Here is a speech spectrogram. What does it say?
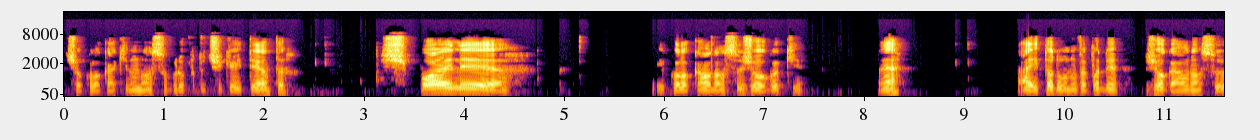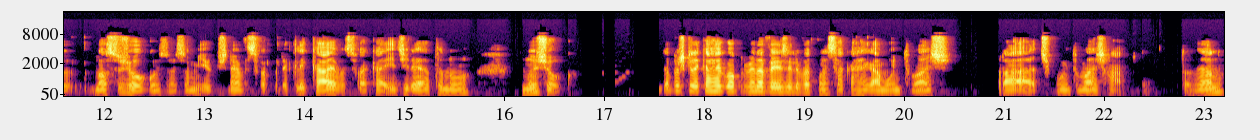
Deixa eu colocar aqui no nosso grupo do TIC80, spoiler! E colocar o nosso jogo aqui, né? Aí todo mundo vai poder jogar o nosso, nosso jogo, os seus amigos, né? Você vai poder clicar e você vai cair direto no, no jogo. Depois que ele carregou a primeira vez, ele vai começar a carregar muito mais prático, muito mais rápido. Tá vendo?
